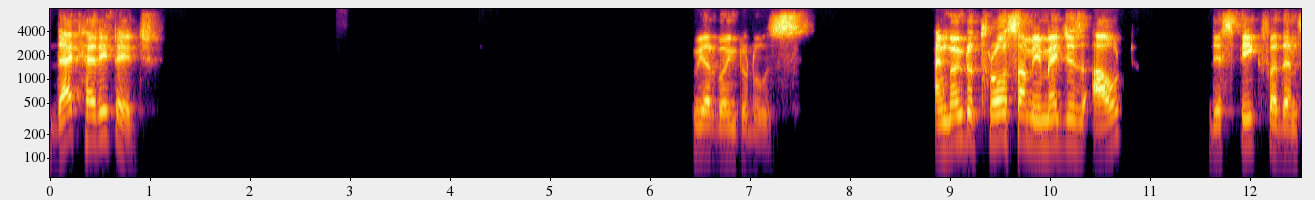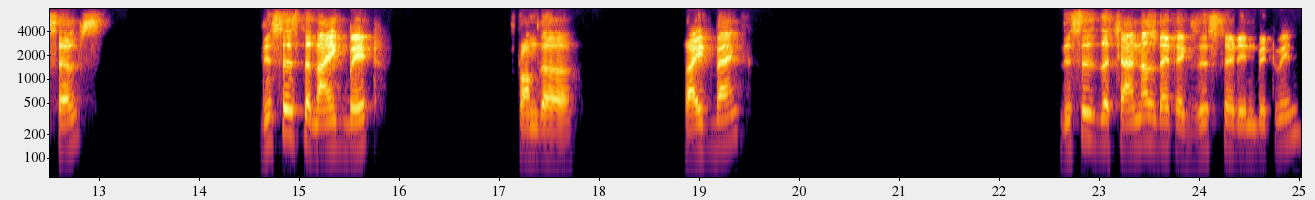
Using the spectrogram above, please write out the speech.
That heritage we are going to lose. I'm going to throw some images out. They speak for themselves. This is the Naik Bet from the right bank. This is the channel that existed in between.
